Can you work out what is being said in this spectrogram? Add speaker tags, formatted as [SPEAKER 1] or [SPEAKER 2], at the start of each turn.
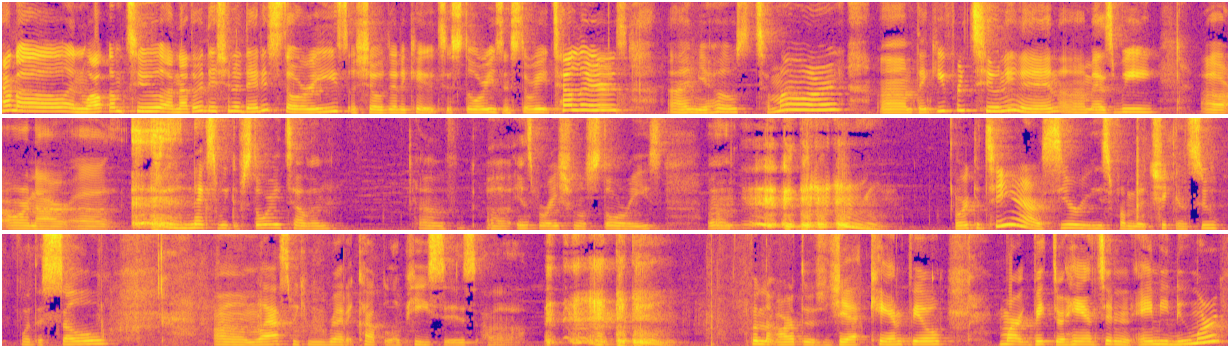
[SPEAKER 1] Hello, and welcome to another edition of Dated Stories, a show dedicated to stories and storytellers. I'm your host, Tamar. Um, thank you for tuning in um, as we are on our uh, next week of storytelling of uh, inspirational stories. Um, we're continuing our series from the Chicken Soup for the Soul. Um, last week we read a couple of pieces. Uh, from the authors Jack Canfield, Mark Victor Hansen, and Amy Newmark.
